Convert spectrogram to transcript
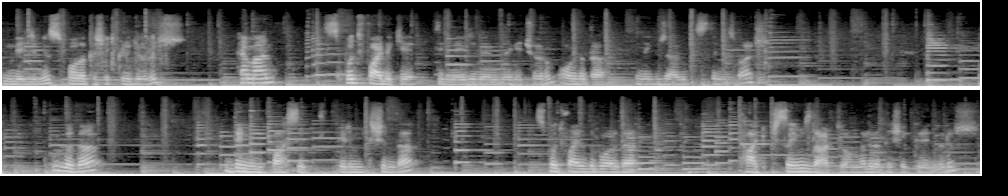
dinleyicimiz. Ona da teşekkür ediyoruz. Hemen Spotify'daki dinleyicilerimize geçiyorum. Orada da yine güzel bir listemiz var. Burada da demin bahsettiklerim dışında Spotify'da da bu arada takipçi sayımız da artıyor. Onlara da teşekkür ediyoruz.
